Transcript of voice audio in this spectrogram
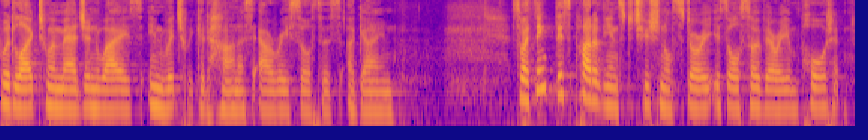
would like to imagine ways in which we could harness our resources again. So I think this part of the institutional story is also very important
